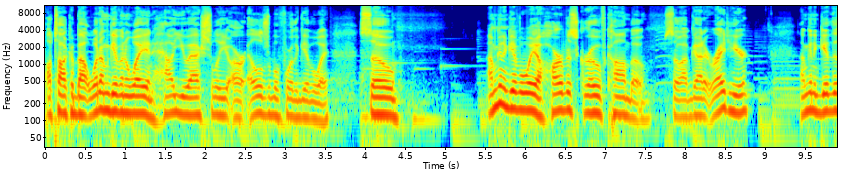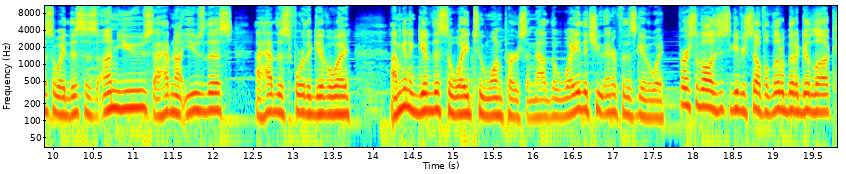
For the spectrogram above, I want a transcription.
I'll talk about what I'm giving away and how you actually are eligible for the giveaway. So I'm going to give away a Harvest Grove combo. So I've got it right here. I'm going to give this away. This is unused. I have not used this. I have this for the giveaway. I'm going to give this away to one person. Now, the way that you enter for this giveaway, first of all, is just to give yourself a little bit of good luck.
